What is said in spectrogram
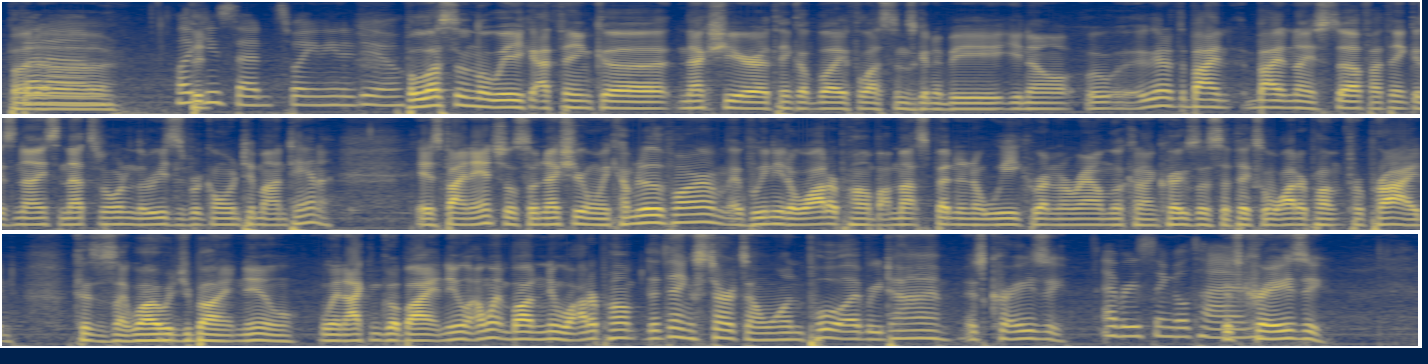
But, But, uh, um, Like Did- you said, it's what you need to do. but lesson of the week, I think uh, next year, I think a life lesson's gonna be, you know, we're gonna have to buy buy nice stuff. I think is nice, and that's one of the reasons we're going to Montana, is financial. So next year when we come to the farm, if we need a water pump, I'm not spending a week running around looking on Craigslist to fix a water pump for pride, because it's like, why would you buy it new when I can go buy it new? I went and bought a new water pump. The thing starts on one pull every time. It's crazy. Every single time. It's crazy.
